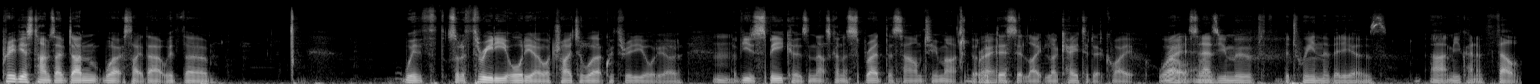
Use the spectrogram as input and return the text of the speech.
previous times i've done works like that with uh, with sort of 3d audio or try to work with 3d audio mm. i've used speakers and that's kind of spread the sound too much but right. with this it like located it quite well right. So and as you moved between the videos um, you kind of felt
